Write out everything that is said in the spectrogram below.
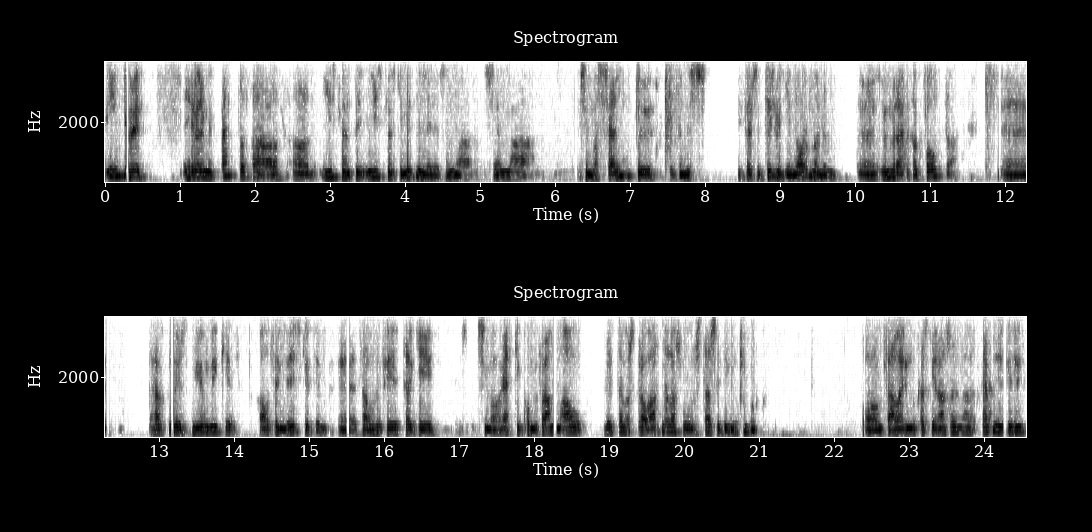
yngir hefur mér bent á það að Íslandi, íslenski millilegði sem að sem að, sem að seldu til dæmis í þessu tilviki normanum umræða kvóta höfnist mjög mikið á þeim viðskiptum. Það voru fyrirtæki sem á ekki komið fram á hlutafarskrá Arnalags og voru stafsett í Luxemburg og það væri nú kannski rannsæðina efni fyrir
